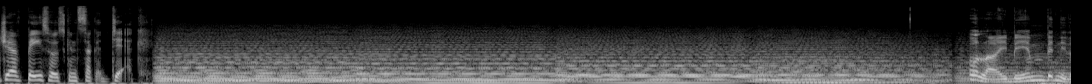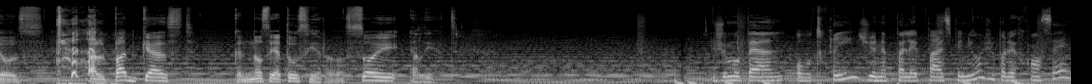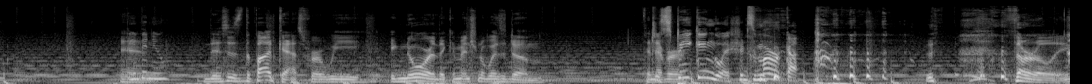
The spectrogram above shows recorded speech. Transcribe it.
Jeff Bezos can suck a dick. Hola y bienvenidos al podcast Conoce a tus heroes. Soy Elliot. Je m'appelle Audrey, je ne parle pas espagnol, je parle français. Bienvenue. This is the podcast where we ignore the conventional wisdom to To never speak English, it's America. thoroughly,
